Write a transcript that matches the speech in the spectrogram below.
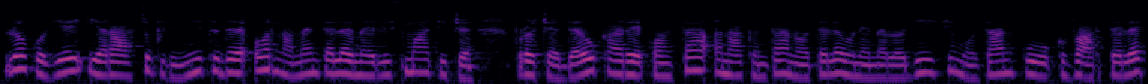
locul ei era suplinit de ornamentele melismatice, procedeu care consta în a cânta notele unei melodii simultan cu quartele,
